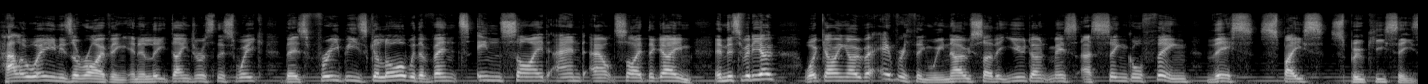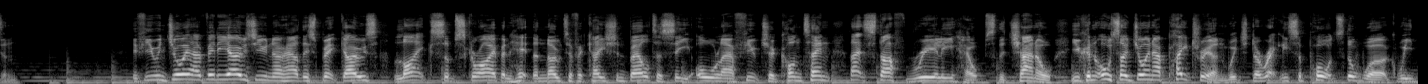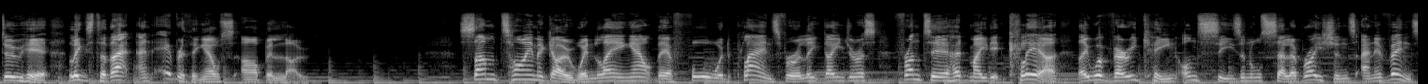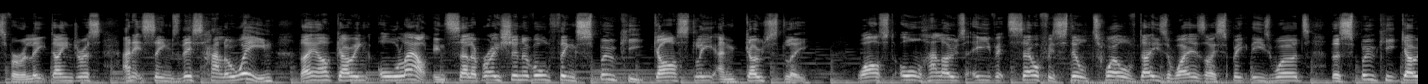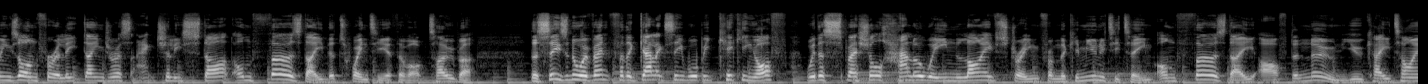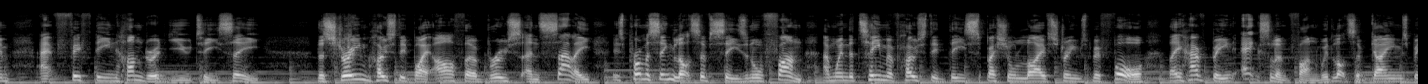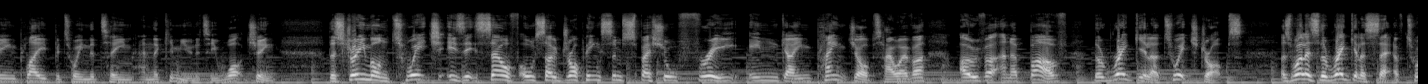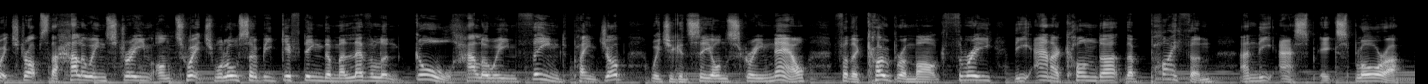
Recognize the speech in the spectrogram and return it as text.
Halloween is arriving in Elite Dangerous this week. There's freebies galore with events inside and outside the game. In this video we're going over everything we know so that you don't miss a single thing this space spooky season. If you enjoy our videos you know how this bit goes. Like, subscribe and hit the notification bell to see all our future content. That stuff really helps the channel. You can also join our Patreon which directly supports the work we do here. Links to that and everything else are below. Some time ago when laying out their forward plans for Elite Dangerous Frontier had made it clear they were very keen on seasonal celebrations and events for Elite Dangerous and it seems this Halloween they are going all out in celebration of all things spooky, ghastly and ghostly. Whilst All Hallows Eve itself is still 12 days away as I speak these words the spooky goings on for Elite Dangerous actually start on Thursday the 20th of October. The seasonal event for the Galaxy will be kicking off with a special Halloween livestream from the community team on Thursday afternoon UK time at 1500 UTC. The stream hosted by Arthur, Bruce and Sally is promising lots of seasonal fun and when the team have hosted these special live streams before they have been excellent fun with lots of games being played between the team and the community watching. The stream on Twitch is itself also dropping some special free in-game paint jobs however over and above the regular Twitch drops. As well as the regular set of Twitch drops the Halloween stream on Twitch will also be gifting the Malevolent Ghoul Halloween themed paint job which you can see on screen now for the Cobra Mark III, the Anaconda, the Python and the Asp Explorer.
